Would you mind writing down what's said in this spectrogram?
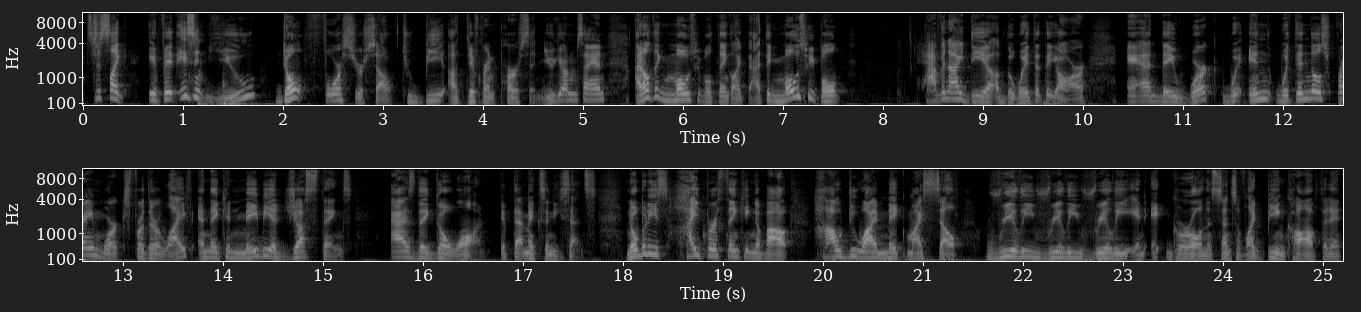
It's just like if it isn't you don't force yourself to be a different person. You get what i'm saying? I don't think most people think like that. I think most people have an idea of the way that they are and they work within within those frameworks for their life and they can maybe adjust things as they go on if that makes any sense nobody's hyper thinking about how do i make myself really, really, really an it girl in the sense of like being confident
